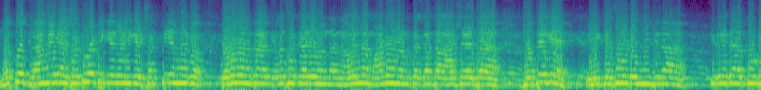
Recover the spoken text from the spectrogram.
ಮತ್ತು ಗ್ರಾಮೀಣ ಚಟುವಟಿಕೆಗಳಿಗೆ ಶಕ್ತಿಯನ್ನ ಕೊಡುವಂತಹ ಕೆಲಸ ಕಾರ್ಯವನ್ನ ನಾವೆಲ್ಲ ಮಾಡೋಣ ಅಂತಕ್ಕಂಥ ಆಶಯದ ಜೊತೆಗೆ ಈ ಕೆಸರಡೊಂದಿ ದಿನ ಕ್ರೀಡಾಕೂಟ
